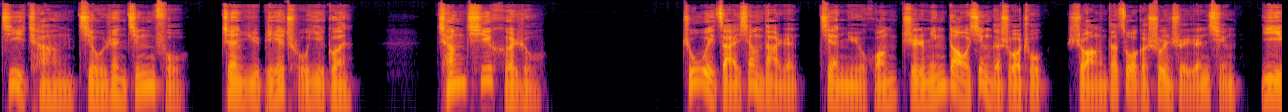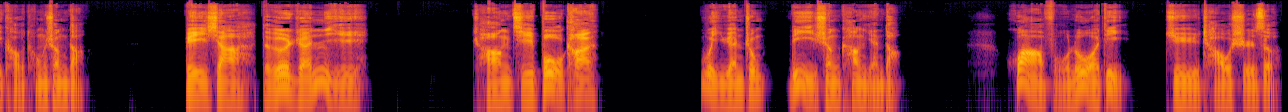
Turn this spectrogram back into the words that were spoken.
季昌久任京府，朕欲别除一官，昌期何如？”诸位宰相大人见女皇指名道姓的说出，爽的做个顺水人情，异口同声道：“陛下得人矣。”昌期不堪。魏元忠厉声抗言道：“华府落地，举朝失色。”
